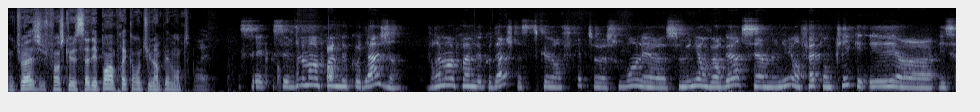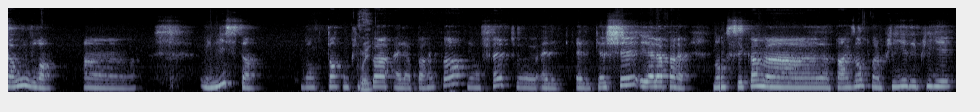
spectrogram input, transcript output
Donc tu vois, je pense que ça dépend après comment tu l'implémentes. Ouais. C'est vraiment un problème de codage vraiment un problème de codage parce que en fait, euh, souvent, les, ce menu hamburger, c'est un menu, en fait, on clique et, euh, et ça ouvre une liste. Donc, tant qu'on ne clique pas, elle apparaît pas. Et en fait, euh, elle, est, elle est cachée et elle apparaît. Donc, c'est comme, par exemple, un plié-déplié.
